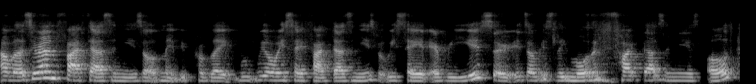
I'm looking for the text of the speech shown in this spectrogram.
oh, well, it's around 5,000 years old, maybe probably. We always say 5,000 years, but we say it every year. So it's obviously more than 5,000 years old.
